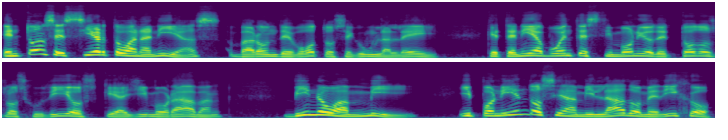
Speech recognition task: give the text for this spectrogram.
Entonces cierto Ananías, varón devoto según la ley, que tenía buen testimonio de todos los judíos que allí moraban, vino a mí y poniéndose a mi lado me dijo,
